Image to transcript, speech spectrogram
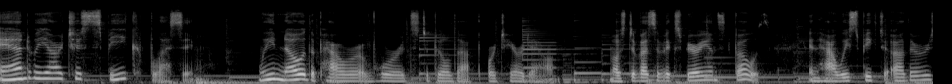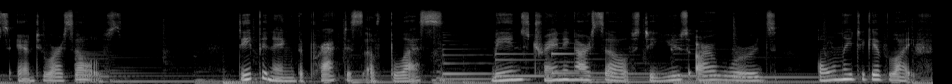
And we are to speak blessing. We know the power of words to build up or tear down. Most of us have experienced both in how we speak to others and to ourselves. Deepening the practice of bless means training ourselves to use our words only to give life,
